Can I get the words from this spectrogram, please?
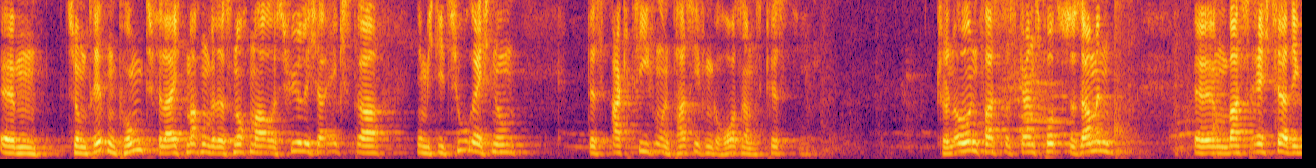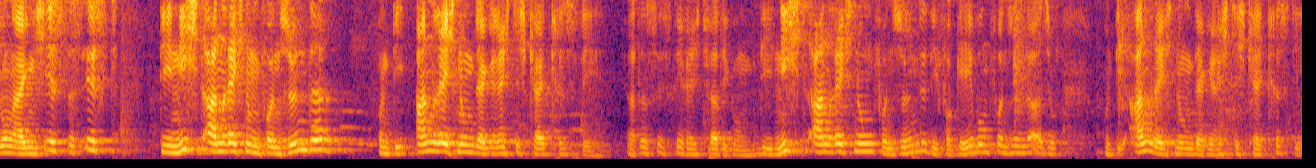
ähm, zum dritten Punkt. Vielleicht machen wir das nochmal ausführlicher extra, nämlich die Zurechnung des aktiven und passiven Gehorsams Christi. John Owen fasst das ganz kurz zusammen, ähm, was Rechtfertigung eigentlich ist. Es ist die Nichtanrechnung von Sünde und die Anrechnung der Gerechtigkeit Christi. Ja, das ist die Rechtfertigung. Die Nichtanrechnung von Sünde, die Vergebung von Sünde also und die Anrechnung der Gerechtigkeit Christi.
